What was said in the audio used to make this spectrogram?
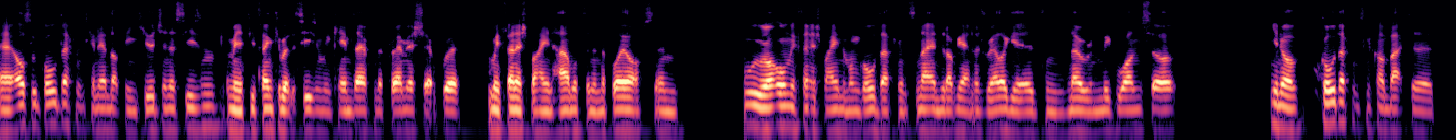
Uh, also, goal difference can end up being huge in a season. I mean, if you think about the season we came down from the Premiership, where when we finished behind Hamilton in the playoffs, and we were only finished behind them on goal difference, and that ended up getting us relegated, and now we're in League One. So, you know, goal difference can come back to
